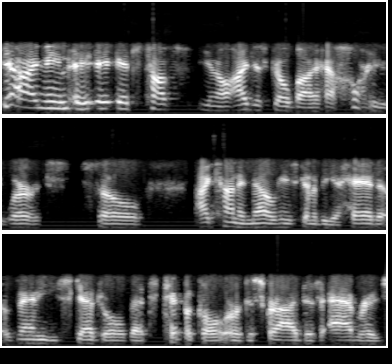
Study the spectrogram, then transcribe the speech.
Yeah, I mean, it, it's tough you know, I just go by how hard he works. So I kind of know he's going to be ahead of any schedule that's typical or described as average.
